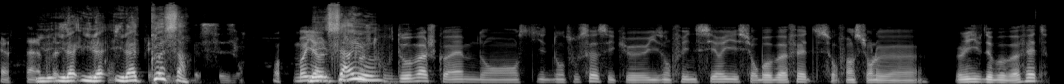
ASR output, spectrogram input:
Il- a- il a- il que ça. Moi, il y a sérieux, que hein. je trouve dommage quand même dans, tout ça, c'est qu'ils ont fait une série sur Boba Fett, sur, enfin sur le, le livre de Boba Fett.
